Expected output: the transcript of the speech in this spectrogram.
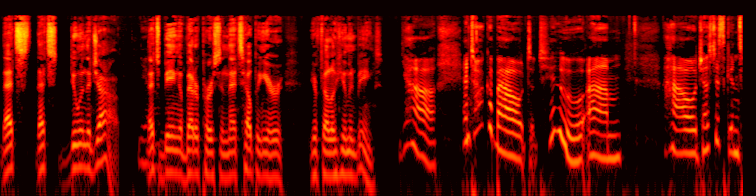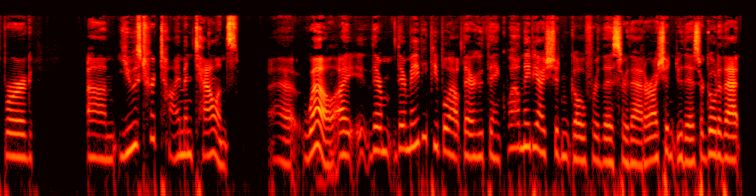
that's that's doing the job. Yeah. That's being a better person. That's helping your your fellow human beings. Yeah, and talk about too um, how Justice Ginsburg um, used her time and talents uh, well. I there there may be people out there who think, well, maybe I shouldn't go for this or that, or I shouldn't do this, or go to that,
